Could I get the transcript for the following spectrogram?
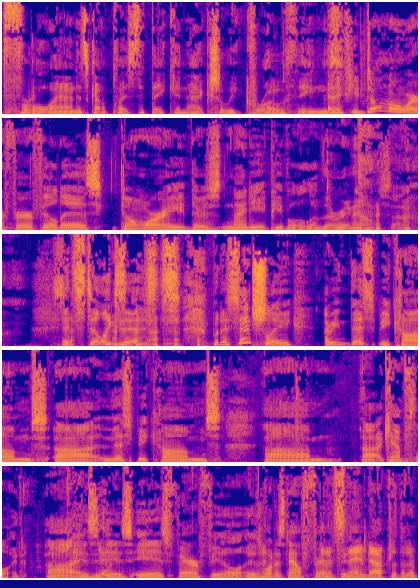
fertile land. It's got a place that they can actually grow things. And if you don't know where Fairfield is, don't worry. There's 98 people that live there right now. So it still exists. But essentially, I mean, this becomes, uh, this becomes, um, uh, Camp Floyd, uh, is, Yeah. is, is Fairfield, is what is now And Fairfield. it's named after the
